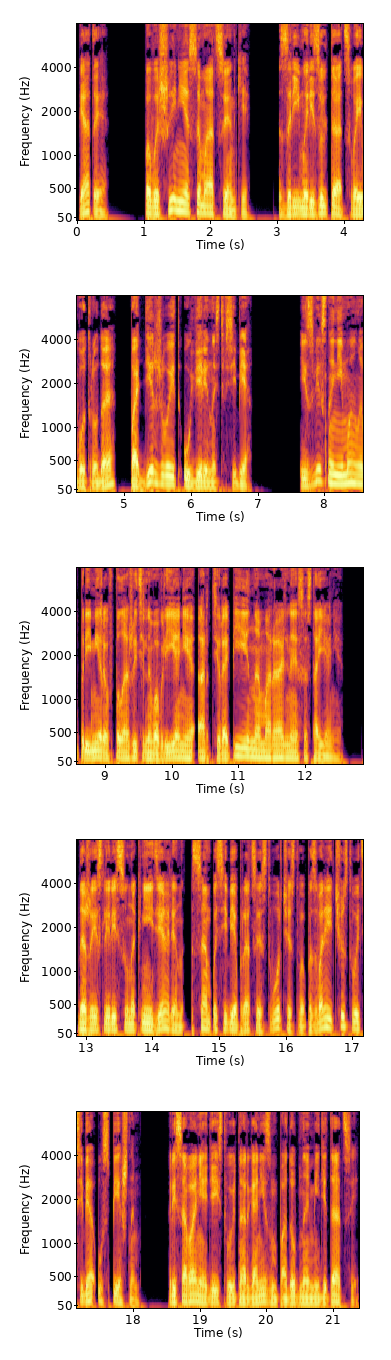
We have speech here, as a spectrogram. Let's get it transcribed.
Пятое. Повышение самооценки. Зримый результат своего труда поддерживает уверенность в себе. Известно немало примеров положительного влияния арт-терапии на моральное состояние. Даже если рисунок не идеален, сам по себе процесс творчества позволяет чувствовать себя успешным. Рисование действует на организм подобно медитации.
